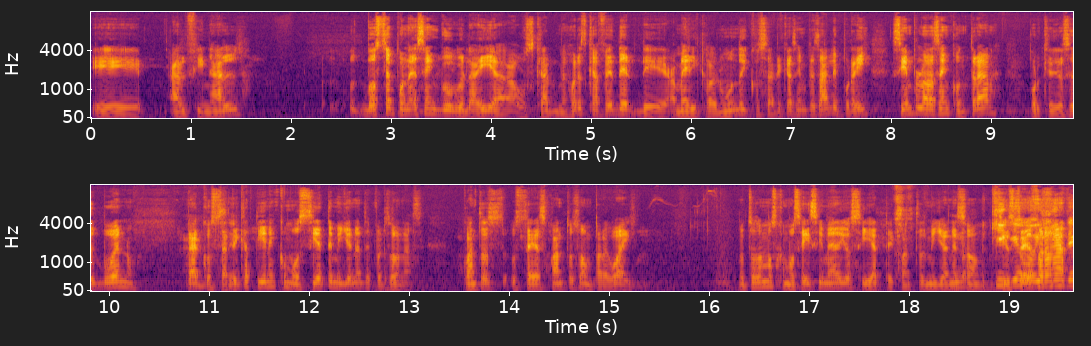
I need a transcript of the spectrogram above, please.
eh, al final vos te pones en Google ahí a buscar mejores cafés de, de América o del mundo y Costa Rica siempre sale por ahí. Siempre lo vas a encontrar porque Dios es bueno. Vea, Costa Sí. Rica tiene como 7 millones de personas. ¿Cuántos, ustedes cuántos son, Paraguay? Nosotros somos como seis y medio, siete. ¿Cuántos millones No, son? Si ustedes fueron, a- si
